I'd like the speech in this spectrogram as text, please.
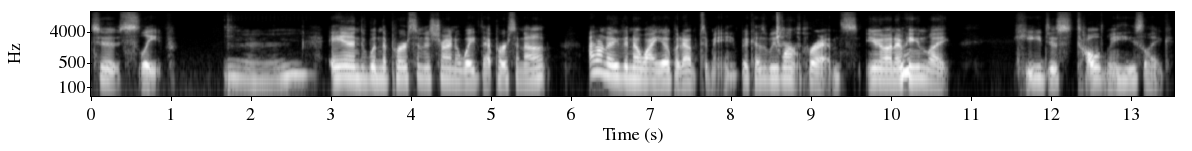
to sleep. Mm-hmm. And when the person is trying to wake that person up, I don't even know why he opened up to me because we weren't friends. You know what I mean? Like, he just told me, he's like,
